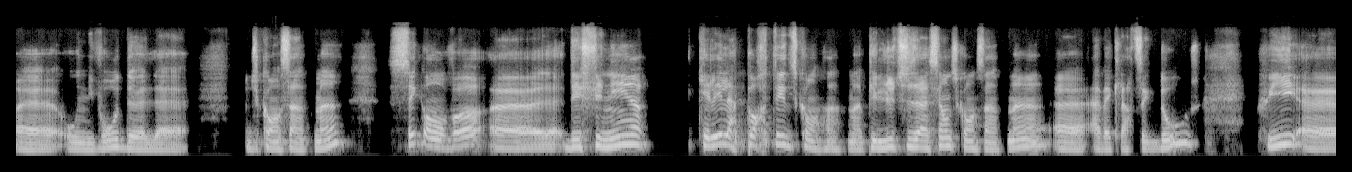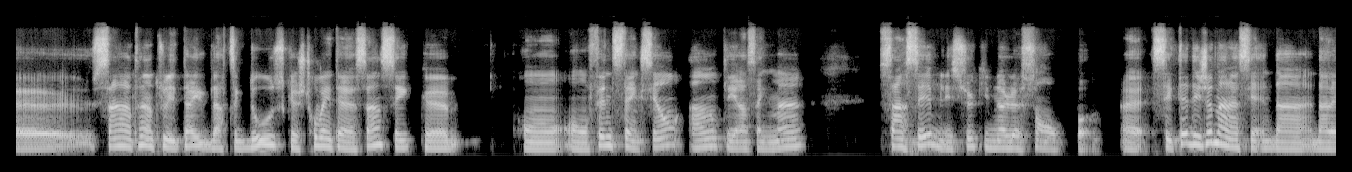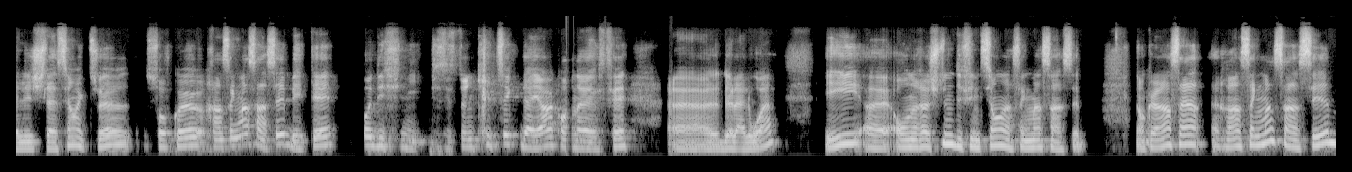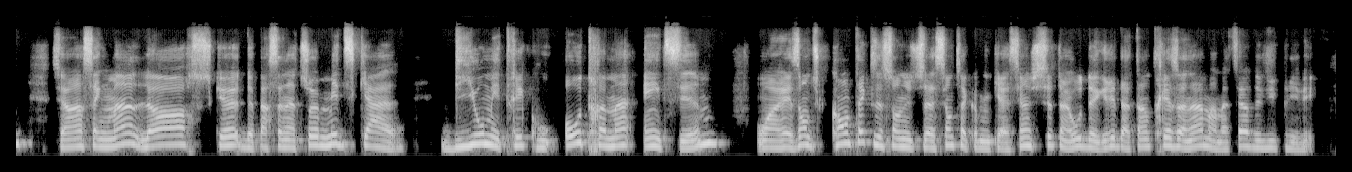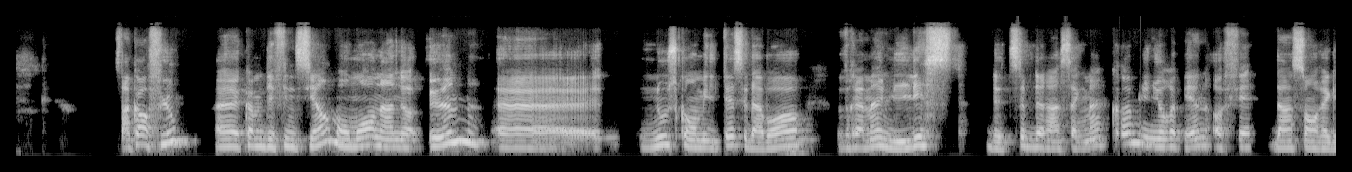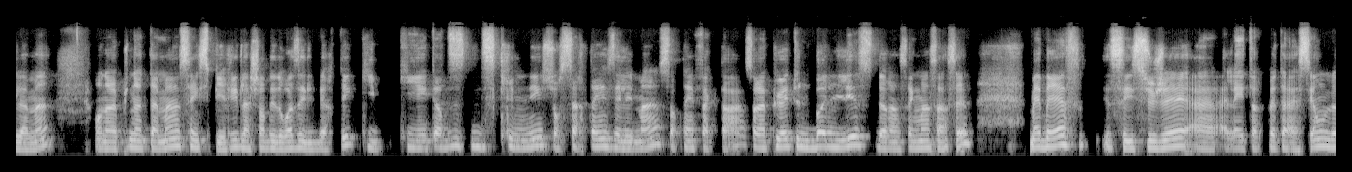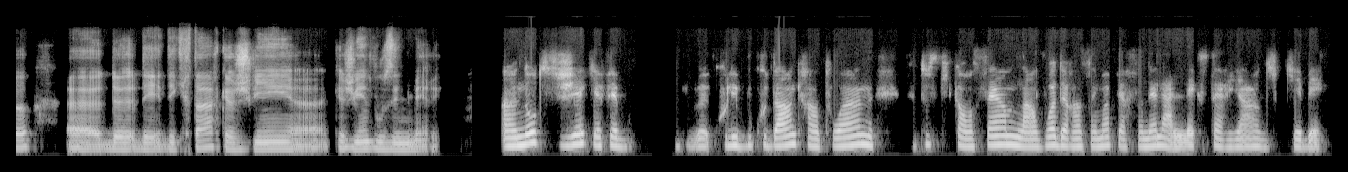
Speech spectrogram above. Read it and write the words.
au niveau de le, du consentement, c'est qu'on va euh, définir quelle est la portée du consentement, puis l'utilisation du consentement euh, avec l'article 12. Puis, euh, sans rentrer dans tous les détails de l'article 12, ce que je trouve intéressant, c'est qu'on on fait une distinction entre les renseignements sensibles et ceux qui ne le sont pas. C'était déjà dans la, législation actuelle, sauf que renseignement sensible était pas défini. C'est une critique d'ailleurs qu'on avait fait euh, de la loi et euh, on a rajouté une définition d'enseignement sensible. Donc, un renseignement sensible, c'est un renseignement lorsque, de par sa nature médicale, biométrique ou autrement intime, ou en raison du contexte de son utilisation de sa communication, suscite un haut degré d'attente raisonnable en matière de vie privée. C'est encore flou euh, comme définition, mais au moins on en a une nous, ce qu'on militait, c'est d'avoir vraiment une liste de types de renseignements, comme l'Union européenne a fait dans son règlement. On aurait pu notamment s'inspirer de la Charte des droits et libertés qui, interdit de discriminer sur certains éléments, certains facteurs. Ça aurait pu être une bonne liste de renseignements sensibles. Mais bref, c'est sujet à, l'interprétation euh, des, critères que je, viens, euh, que je viens de vous énumérer. Un autre sujet qui a fait couler beaucoup d'encre, Antoine, c'est tout ce qui concerne l'envoi de renseignements personnels à l'extérieur du Québec.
